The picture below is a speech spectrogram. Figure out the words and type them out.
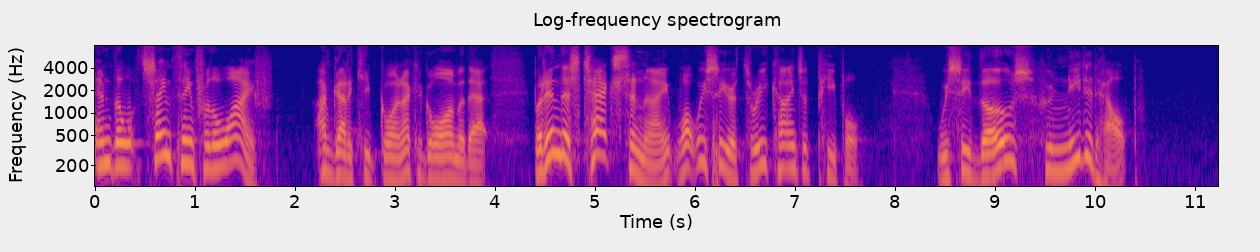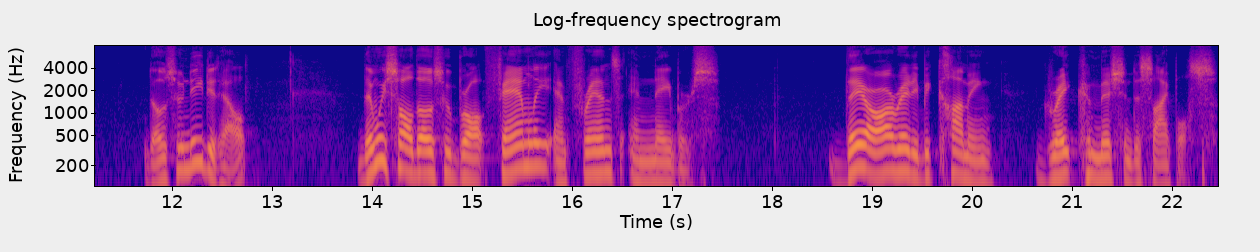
and the same thing for the wife. I've got to keep going. I could go on with that. But in this text tonight, what we see are three kinds of people we see those who needed help, those who needed help. Then we saw those who brought family and friends and neighbors. They are already becoming Great Commission disciples.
